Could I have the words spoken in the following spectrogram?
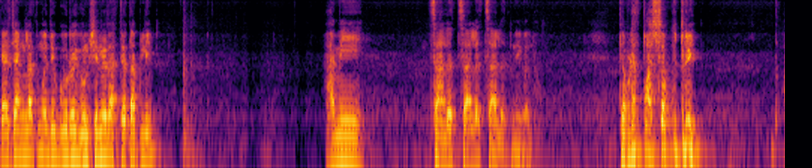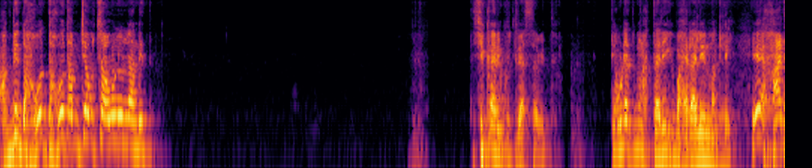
ह्या जंगलात मध्ये गुरं घेऊन राहतात आपली. आम्ही चालत चालत चालत निघालो. तेवढ्यात पाच सहा कुत्री. अगदी धावत धावत आमच्या चावळून आलीत शिकारी कुत्री असावीत. तेवढ्यात म्हातारी बाहेर आली म्हणली ए हाड!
